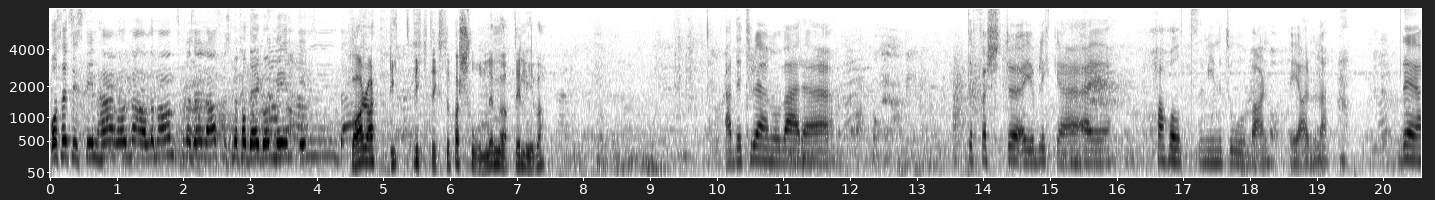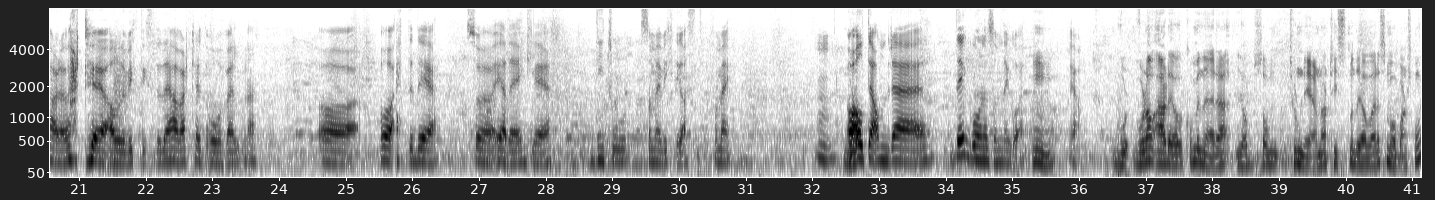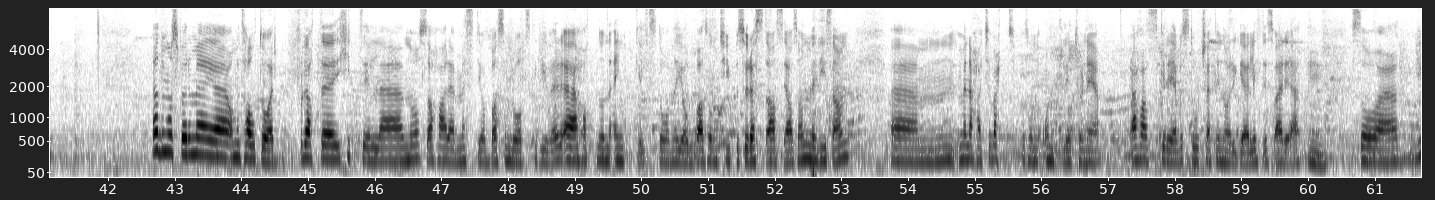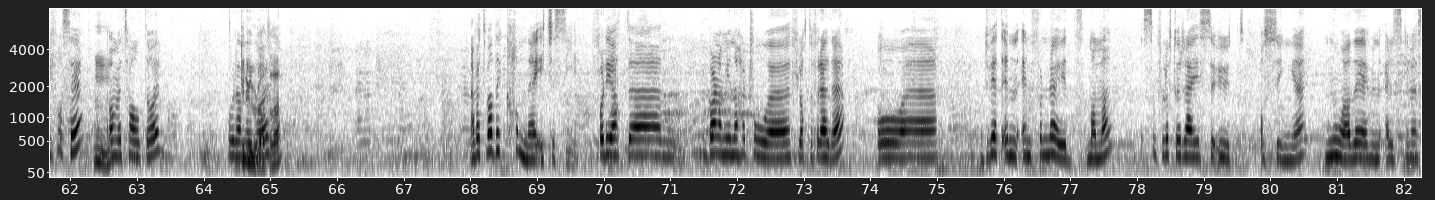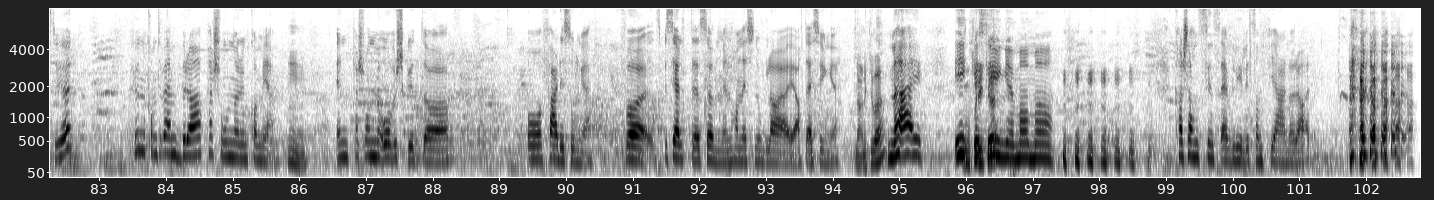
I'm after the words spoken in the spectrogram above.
Og sett et siste inn her òg med alle mann. Skal vi se, Lars, hvis vi får deg òg med inn, inn der. Hva har vært ditt viktigste personlige møte i livet? Ja, det tror jeg må være det første øyeblikket jeg har holdt mine to barn i armene. Det har det vært det aller viktigste. Det har vært helt overveldende. Og, og etter det så er det egentlig de to som er viktigst for meg. Mm. Og alt det andre, det går nå som det går. Mm. Ja. Hvordan er det å kombinere jobb som turnerende artist med det å være småbarnsmor? Ja, du må spørre meg eh, om et halvt år. For hittil eh, nå så har jeg mest jobba som låtskriver. Jeg har hatt noen enkeltstående jobber, sånn type Sørøst-Asia og sånn, med de sound. Um, men jeg har ikke vært på sånn ordentlig turné. Jeg har skrevet stort sett i Norge, litt i Sverige. Mm. Så eh, vi får se Mm. om et halvt år hvordan det Gruer du deg til det? Jeg vet hva, det kan jeg ikke si. Fordi at eh, barna mine har to eh, flotte foreldre. Og eh, du vet, en, en fornøyd mamma som får lov til å reise ut og synge noe av det hun elsker mest å gjøre. Hun kommer til å være en bra person når hun kommer hjem. Mm. En person med overskudd og, og ferdig sunget. For spesielt eh, sønnen min, han er ikke noe glad i at jeg synger. Er han ikke det? Nei, ikke, ikke? synge, mamma. Kanskje han syns jeg blir litt sånn fjern og rar.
